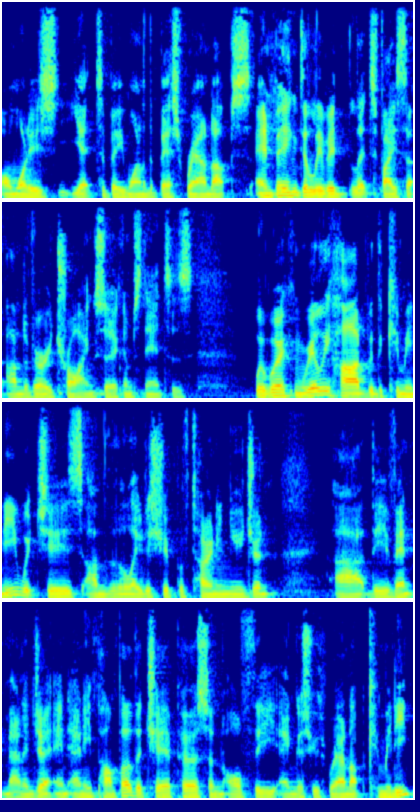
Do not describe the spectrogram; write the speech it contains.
on what is yet to be one of the best roundups and being delivered, let's face it, under very trying circumstances. We're working really hard with the committee, which is under the leadership of Tony Nugent, uh, the event manager, and Annie Pumper, the chairperson of the Angus Youth Roundup Committee.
